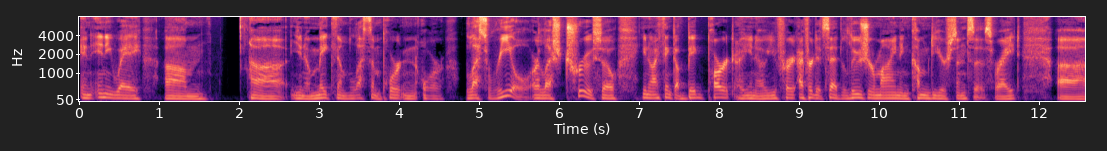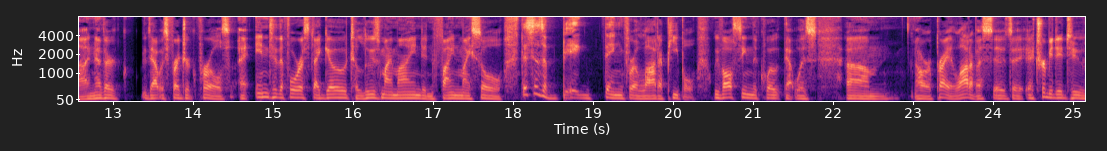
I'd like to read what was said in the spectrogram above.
in any way, um, uh, you know, make them less important or less real or less true. So, you know, I think a big part, uh, you know, you've heard, I've heard it said, lose your mind and come to your senses, right? Uh, another that was Frederick Perls. Uh, Into the forest I go to lose my mind and find my soul. This is a big thing for a lot of people. We've all seen the quote that was, um, or probably a lot of us, it was uh, attributed to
